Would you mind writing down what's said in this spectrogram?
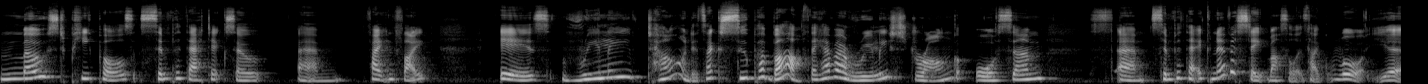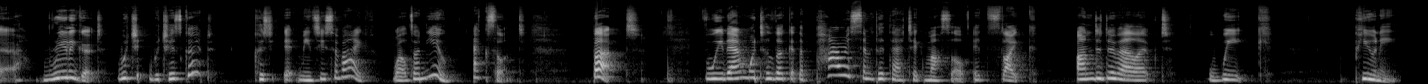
Most people's sympathetic, so um, fight and flight, is really toned. It's like super buff. They have a really strong, awesome um, sympathetic nervous state muscle. It's like, oh yeah, really good, which which is good because it means you survive. Well done, you. Excellent. But if we then were to look at the parasympathetic muscle, it's like underdeveloped, weak, puny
